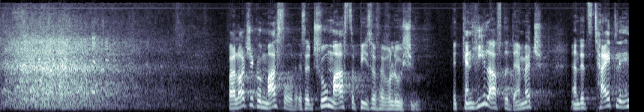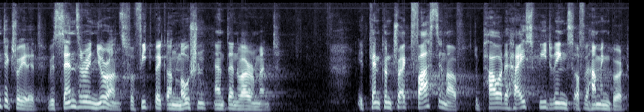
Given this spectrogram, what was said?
biological muscle is a true masterpiece of evolution. It can heal after damage and it's tightly integrated with sensory neurons for feedback on motion and the environment. It can contract fast enough to power the high speed wings of a hummingbird.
